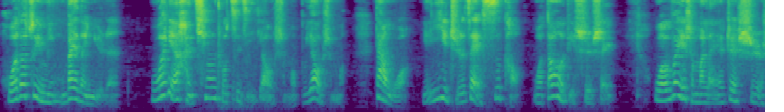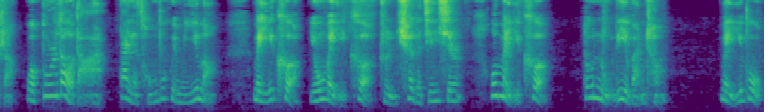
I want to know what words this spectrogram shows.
活得最明白的女人。我也很清楚自己要什么，不要什么，但我也一直在思考我到底是谁，我为什么来这世上？我不知道答案，但也从不会迷茫。每一刻有每一刻准确的金星，我每一刻都努力完成。每一步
